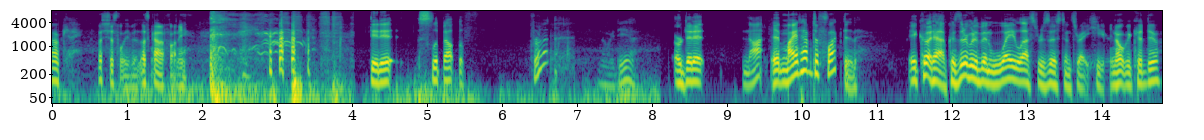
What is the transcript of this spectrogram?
Okay, let's just leave it. That's kind of funny. Did it slip out the front, No idea. or did it not? It might have deflected. It could have, because there would have been way less resistance right here. You know what we could do?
